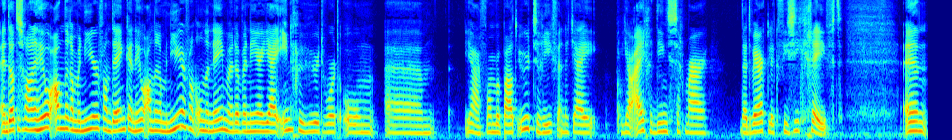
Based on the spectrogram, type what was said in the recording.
En dat is gewoon een heel andere manier van denken, een heel andere manier van ondernemen dan wanneer jij ingehuurd wordt om ehm, ja, voor een bepaald uurtarief en dat jij jouw eigen dienst, zeg maar, daadwerkelijk fysiek geeft. En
